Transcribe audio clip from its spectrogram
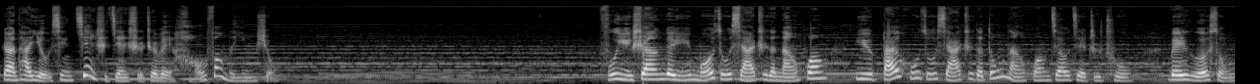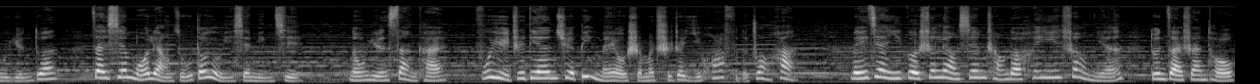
让他有幸见识见识这位豪放的英雄。浮羽山位于魔族辖制的南荒。与白狐族辖制的东南荒交界之处，巍峨耸入云端，在仙魔两族都有一些名气。浓云散开，浮雨之巅却并没有什么持着移花斧的壮汉，唯见一个身量纤长的黑衣少年蹲在山头，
